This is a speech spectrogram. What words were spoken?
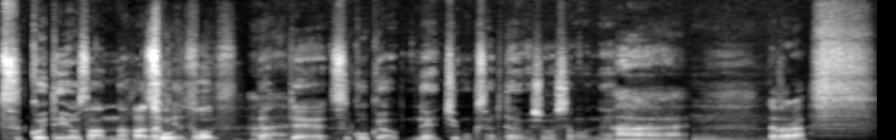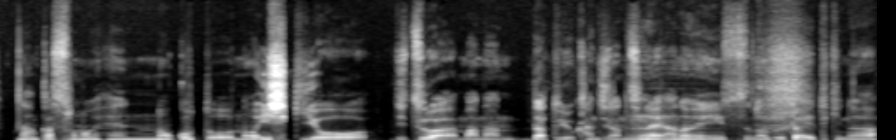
すっごい低予算の中だけどやってすごくね注目されたりもしましたもんね。はい、うん、だからなんかその辺のことの意識を実は学んだという感じなんですね、うん、あの演出の具体的な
